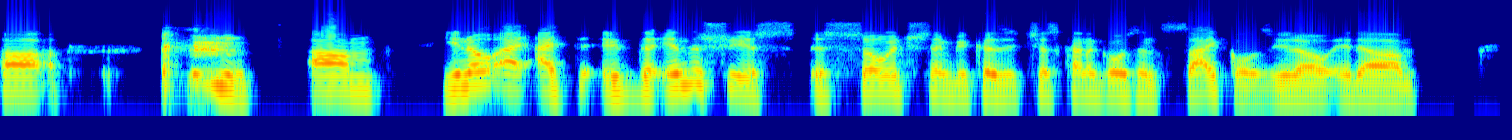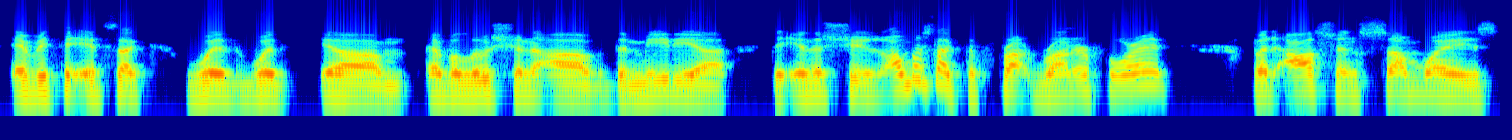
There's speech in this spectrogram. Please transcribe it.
uh, um, you know, I, I th- the industry is is so interesting because it just kind of goes in cycles. You know, it um everything it's like with with um evolution of the media the industry is almost like the front runner for it but also in some ways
